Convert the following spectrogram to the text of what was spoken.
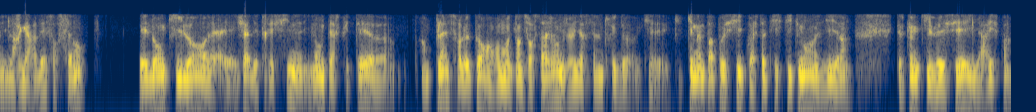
il l'a regardé forcément. Et donc ils l'ont, déjà des très fines, ils l'ont percuté en plein sur le corps en remontant sur sa jambe. Je veux dire, c'est un truc qui, est, même pas possible. Quoi. Statistiquement, on se dit, quelqu'un qui veut essayer, il n'y arrive pas.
